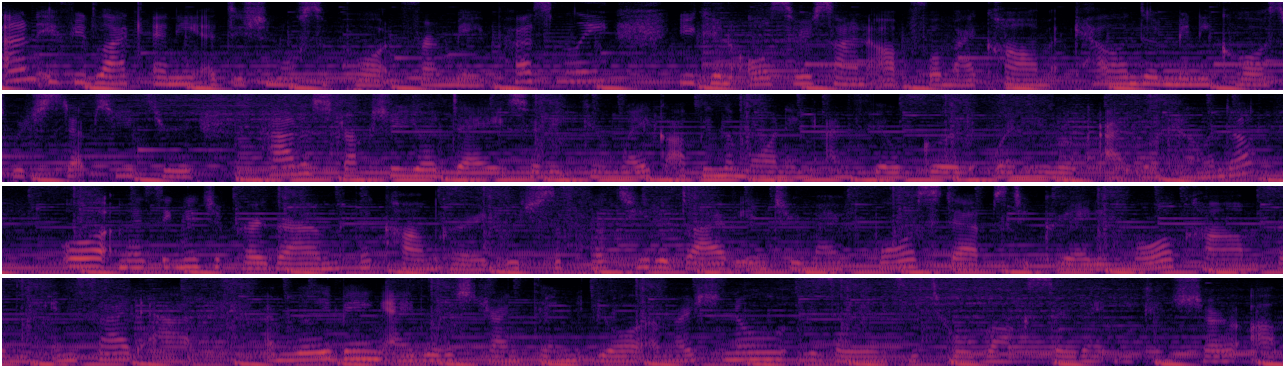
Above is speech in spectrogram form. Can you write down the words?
And if you'd like any additional support from me personally, you can also sign up for my Calm Calendar mini course, which steps you through how to structure your day so that you can wake up in the morning and feel good when you look at your calendar, or my signature program, the Calm Code, which supports you to dive into my four steps to creating more calm from the inside out and really being able to strengthen your emotional resiliency toolbox so that you can show up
